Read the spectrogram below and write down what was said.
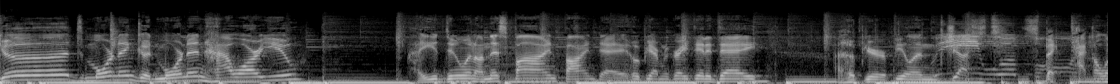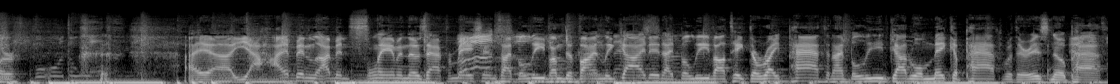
Good morning, good morning. How are you? How you doing on this fine, fine day? Hope you're having a great day today. I hope you're feeling just spectacular. I uh, yeah, I've been I've been slamming those affirmations. I believe I'm divinely guided. I believe I'll take the right path, and I believe God will make a path where there is no path.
